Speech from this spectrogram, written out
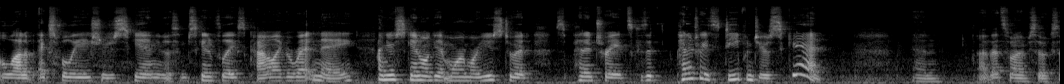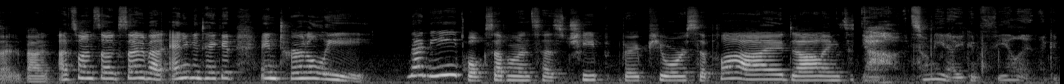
a lot of exfoliation of your skin, you know, some skin flakes, kind of like a retin A, and your skin will get more and more used to it as it penetrates, because it penetrates deep into your skin. And uh, that's why I'm so excited about it. That's why I'm so excited about it. And you can take it internally. Not neat. Bulk Supplements has cheap, very pure supply, darlings. Yeah, it's so neat how you can feel it. I can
